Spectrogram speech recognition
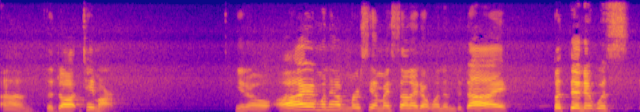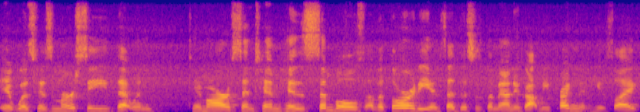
Um, the dot Tamar. You know, I want to have mercy on my son. I don't want him to die. But then it was it was his mercy that when Tamar sent him his symbols of authority and said, "This is the man who got me pregnant." He's like,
